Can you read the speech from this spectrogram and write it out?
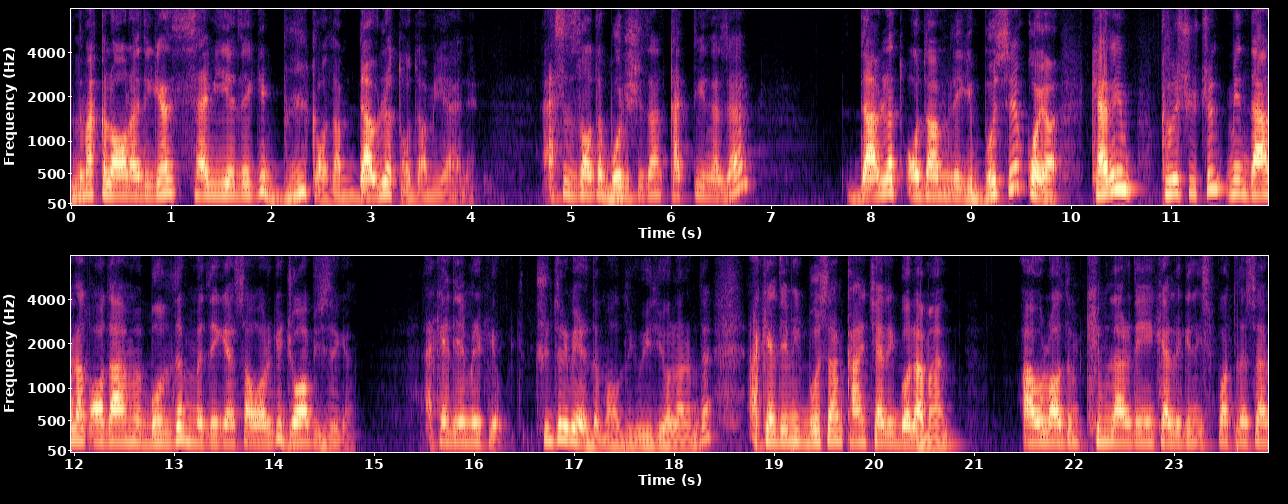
nima qila oladigan saviyadagi buyuk odam davlat odami ya'ni. Aslzoda bo'lishidan qat'iy nazar davlat odamligi bo'lsa qo'ya karim qilish uchun men davlat odami bo'ldimmi degan savolga javob izlagan. Akademik tushuntirib berdim oldingi videolarimda. Akademik bo'lsam qanchalik bo'laman? Avlodim kimlardan ekanligini isbotlasam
